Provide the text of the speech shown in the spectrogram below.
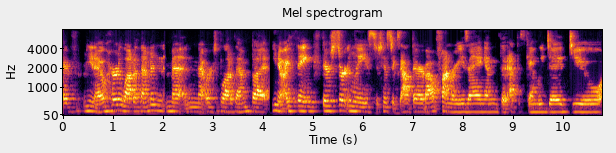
I've, you know, heard a lot of them and met and networked with a lot of them. But, you know, I think there's certainly statistics out there about fundraising and that at this game we did do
